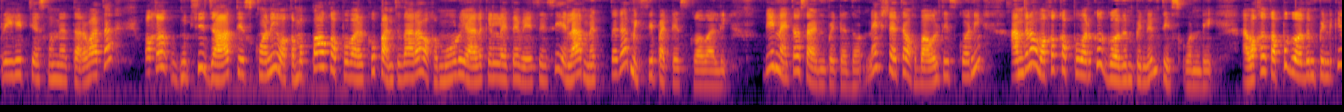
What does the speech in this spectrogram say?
ప్రీ హీట్ చేసుకున్న తర్వాత ఒక మిక్సీ జార్ తీసుకొని ఒక ముప్పావు కప్పు వరకు పంచదార ఒక మూడు యాలకిళ్ళు అయితే వేసేసి ఇలా మెత్తగా మిక్సీ పట్టేసుకోవాలి. దీన్ని అయితే సైన్ పెట్టేద్దాం. నెక్స్ట్ అయితే ఒక బౌల్ తీసుకొని అందులో ఒక కప్పు వరకు గోధుమ పిండిని తీసుకోండి. ఒక కప్పు గోధుమ పిండికి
